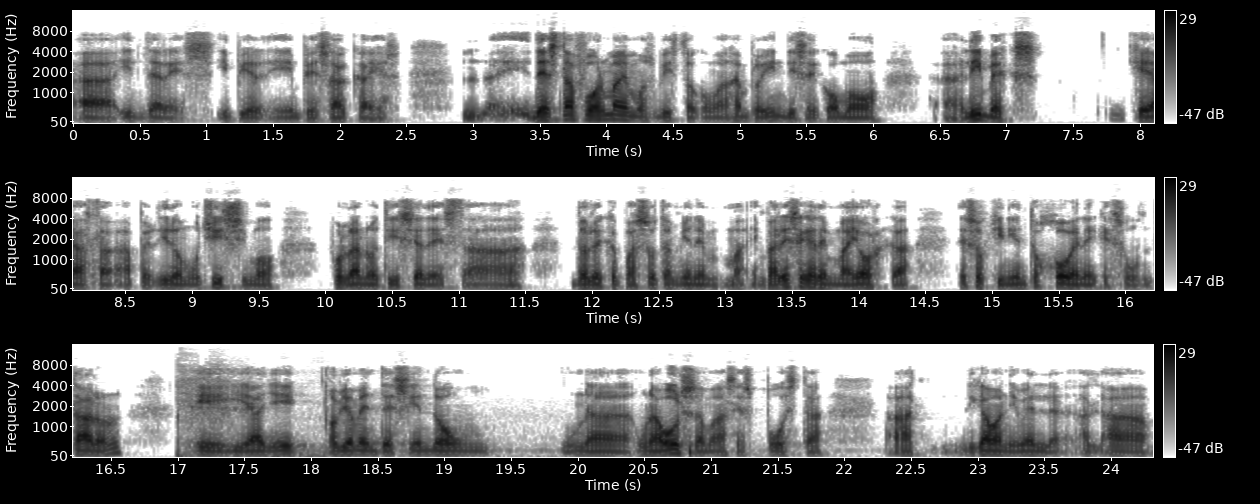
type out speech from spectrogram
uh, interés y, y, empieza a caer. De esta forma hemos visto como ejemplo índice como uh, que hasta ha perdido muchísimo por la noticia de esta doble que pasó también en parece que era en Mallorca, esos 500 jóvenes que se juntaron, y, y allí, obviamente, siendo un, una, una, bolsa más expuesta a, digamos, a nivel a, a,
